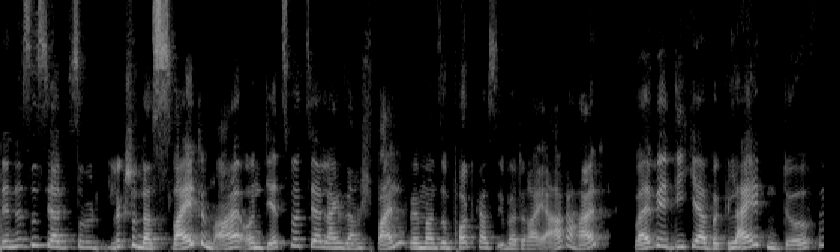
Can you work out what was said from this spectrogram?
denn es ist ja zum Glück schon das zweite Mal und jetzt wird es ja langsam spannend, wenn man so einen Podcast über drei Jahre hat, weil wir dich ja begleiten dürfen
